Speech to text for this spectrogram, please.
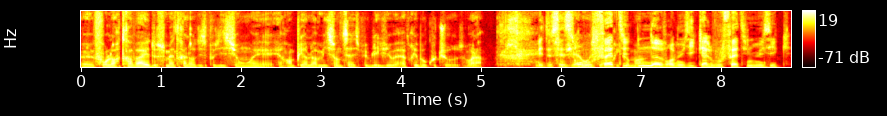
euh, font leur travail de se mettre à leur disposition et, remplir leur mission de service public. J'ai appris beaucoup de choses. Voilà. Mais de ces sons, vous faites une œuvre musicale, vous faites une musique?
